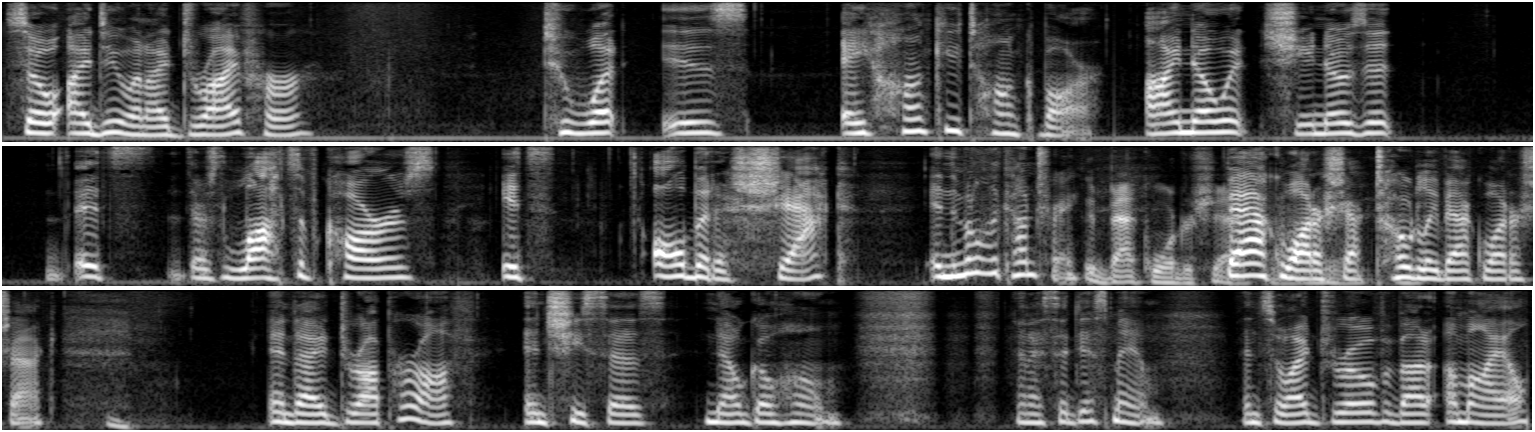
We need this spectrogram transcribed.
So I do, and I drive her to what is a honky tonk bar. I know it. She knows it. It's there's lots of cars. It's all but a shack in the middle of the country. backwater shack. Backwater shack, totally backwater shack. Mm. And I drop her off, and she says, Now go home. And I said, Yes, ma'am. And so I drove about a mile.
